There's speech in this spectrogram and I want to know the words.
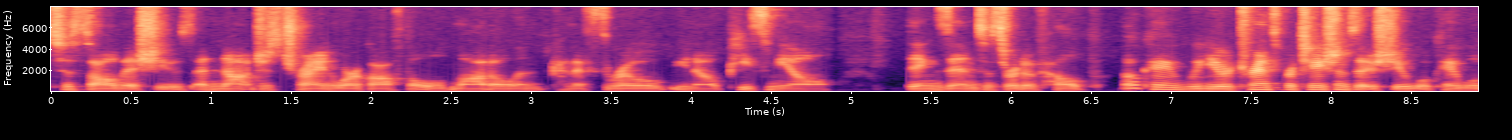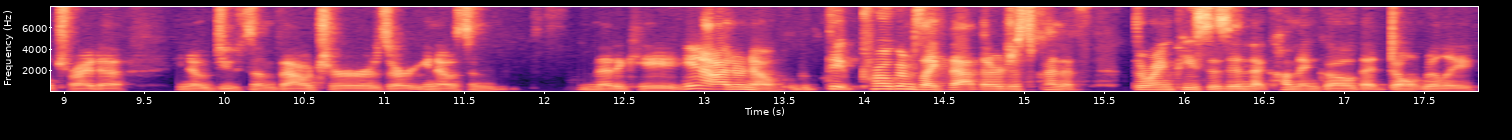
to solve issues and not just try and work off the old model and kind of throw, you know, piecemeal things in to sort of help okay well your transportation's an issue. Okay we'll try to you know do some vouchers or you know some medicaid you know i don't know. The programs like that that are just kind of throwing pieces in that come and go that don't really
